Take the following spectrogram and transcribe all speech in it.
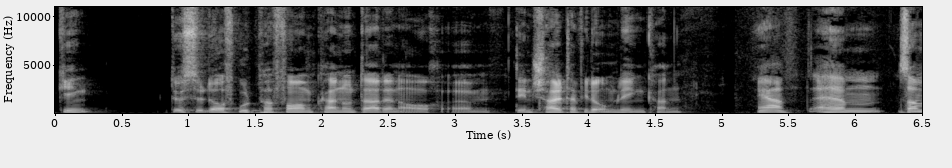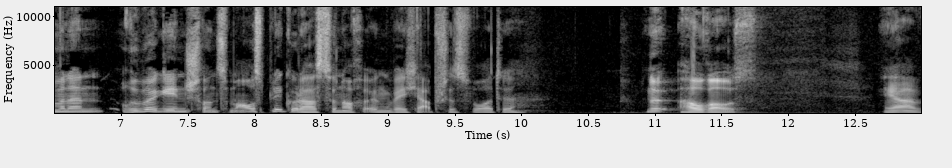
gegen Düsseldorf gut performen kann und da dann auch ähm, den Schalter wieder umlegen kann. Ja, ähm, sollen wir dann rübergehen schon zum Ausblick oder hast du noch irgendwelche Abschlussworte? Nö, hau raus. Ja,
